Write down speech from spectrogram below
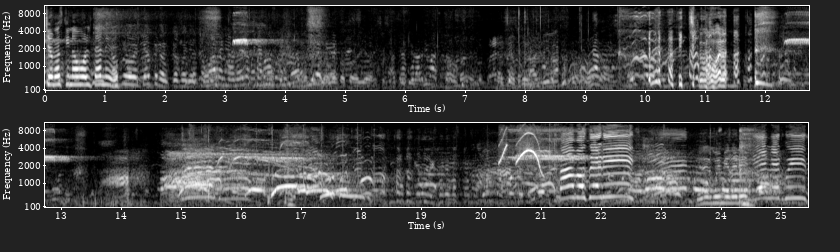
Chemos que no voltean y... Ay, chamora. ¡Vamos, Eric! Viene el güey, viene el ¡Bien, Edwin!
